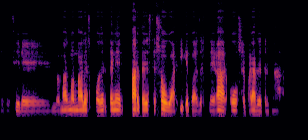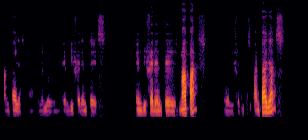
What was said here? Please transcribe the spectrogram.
Es decir, eh, lo más normal es poder tener parte de este software y que puedas desplegar o separar determinadas pantallas para tenerlo en diferentes, en diferentes mapas o diferentes pantallas.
